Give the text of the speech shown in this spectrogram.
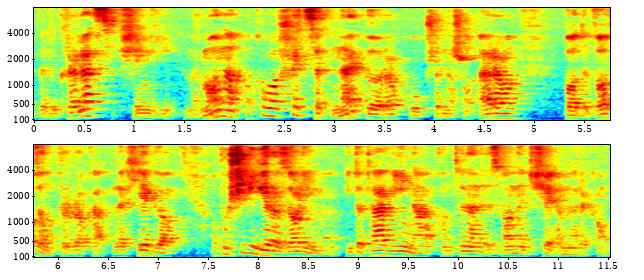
według relacji Księgi Mormona około 600 roku przed naszą erą pod wodzą proroka Lechiego opuścili Jerozolimę i dotarli na kontynent zwany dzisiaj Ameryką.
